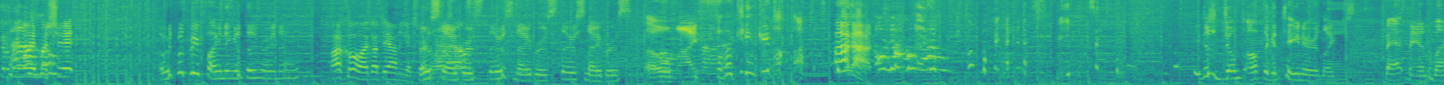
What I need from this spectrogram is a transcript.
Gotta reload my shit. Are we supposed to be finding a thing right now? Oh, cool. I got down again. There's snipers, there's snipers, there's snipers. Oh my fucking god! Oh god. Oh no! My ass beat. He just jumped off the container and like Batman my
